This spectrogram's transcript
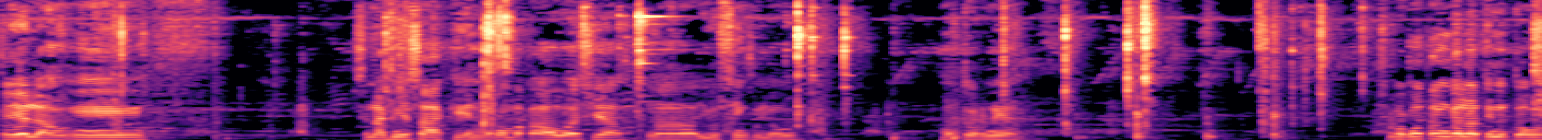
Kaya lang, eh, sinabi niya sa akin na kung makaawa siya na using ko yung motor niya. So pag matanggal natin itong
